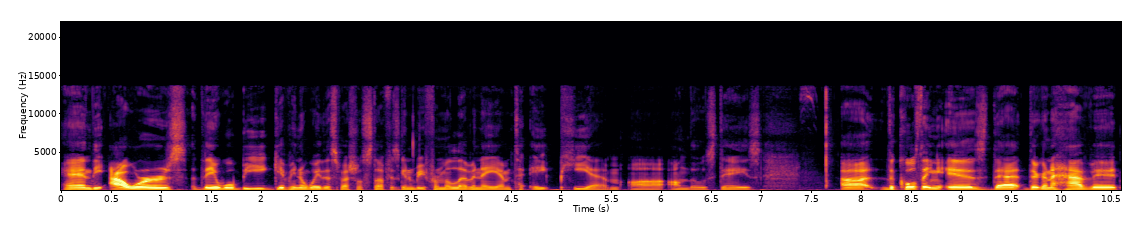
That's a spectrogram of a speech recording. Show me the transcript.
And the hours they will be giving away the special stuff is going to be from 11 a.m. to 8 p.m. Uh, on those days. Uh, the cool thing is that they're gonna have it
